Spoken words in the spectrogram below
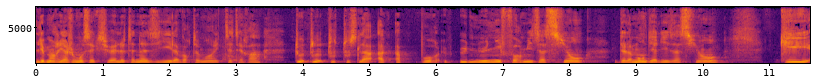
les mariages homosexuels, l'euthanasie, l'avortement, etc., tout, cela a, pour une uniformisation de la mondialisation qui,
